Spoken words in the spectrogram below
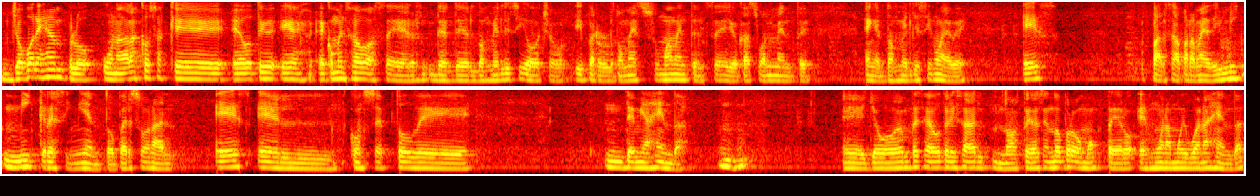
yo por ejemplo, una de las cosas que he, he, comenzado a hacer desde el 2018, y pero lo tomé sumamente en serio casualmente en el 2019, es para, para medir mi, crecimiento personal es el concepto de, de mi agenda. Eh, yo empecé a utilizar, no estoy haciendo promo, pero es una muy buena agenda.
